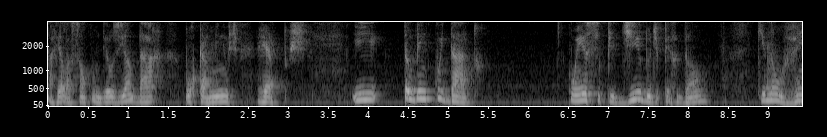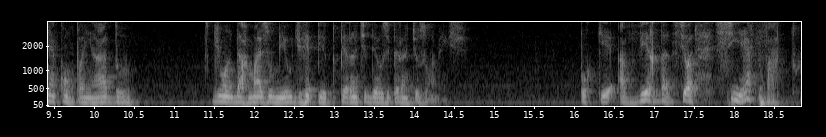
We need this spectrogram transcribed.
a relação com Deus e andar por caminhos retos. E também cuidado com esse pedido de perdão que não vem acompanhado de um andar mais humilde, repito, perante Deus e perante os homens. Porque a verdade, se, olha, se é fato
